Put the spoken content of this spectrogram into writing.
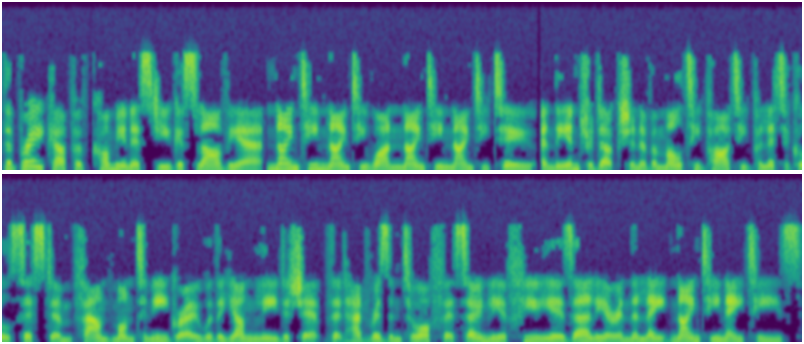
The breakup of Communist Yugoslavia 1991–1992, and the introduction of a multi-party political system found Montenegro with a young leadership that had risen to office only a few years earlier in the late 1980s.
